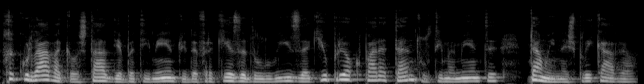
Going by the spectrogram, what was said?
recordava aquele estado de abatimento e da fraqueza de Luísa que o preocupara tanto ultimamente, tão inexplicável.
